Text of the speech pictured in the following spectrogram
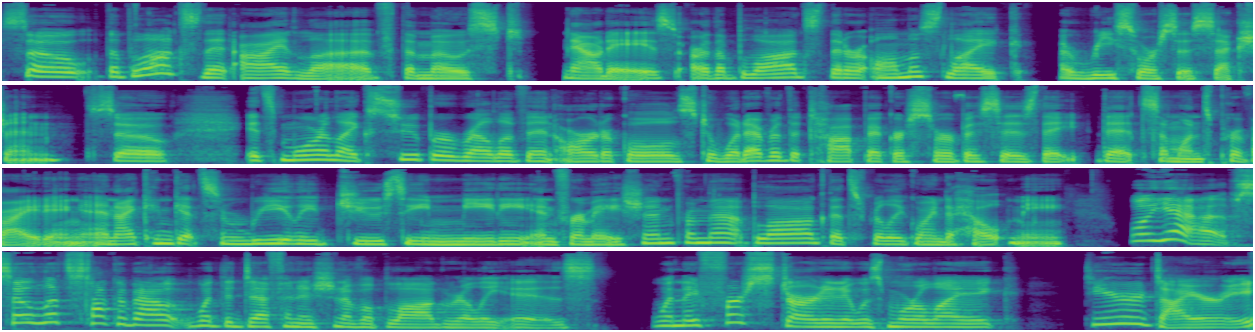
so, the blogs that I love the most nowadays are the blogs that are almost like a resources section. So, it's more like super relevant articles to whatever the topic or service is that, that someone's providing. And I can get some really juicy, meaty information from that blog that's really going to help me. Well, yeah. So let's talk about what the definition of a blog really is. When they first started, it was more like, Dear diary.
